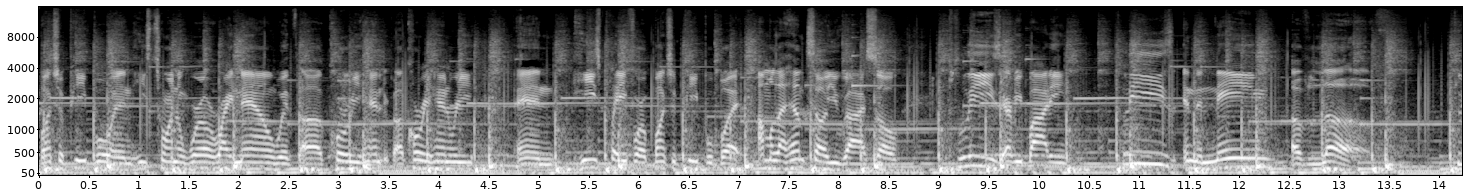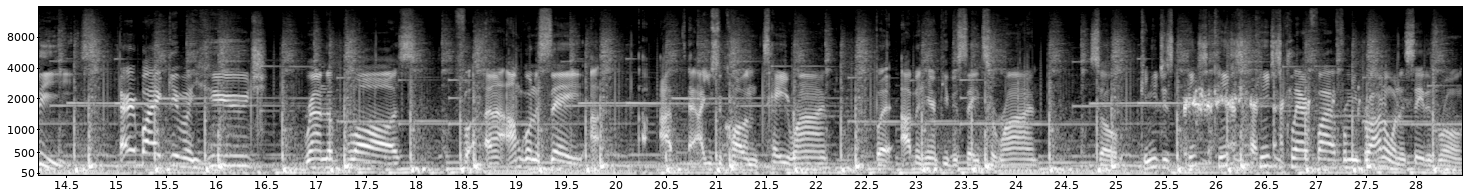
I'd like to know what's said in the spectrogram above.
bunch of people, and he's touring the world right now with uh, Cory, uh, Cory Henry, and he's played for a bunch of people. But I'm gonna let him tell you guys. So please, everybody, please, in the name of love, please, everybody, give a huge round of applause. For, I'm gonna say, I, I, I used to call him Tehran, but I've been hearing people say Tehran. So can you just can you just, can you just, can you just clarify it for me, bro? I don't want to say this wrong.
